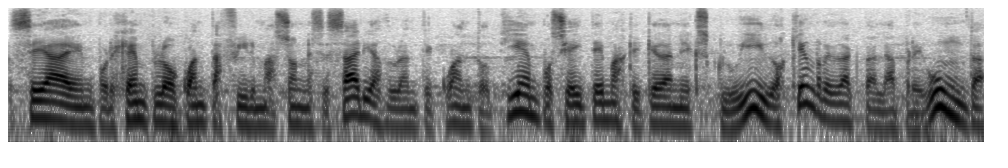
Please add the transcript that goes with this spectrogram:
sea en, por ejemplo, cuántas firmas son necesarias, durante cuánto tiempo, si hay temas que quedan excluidos, quién redacta la pregunta,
